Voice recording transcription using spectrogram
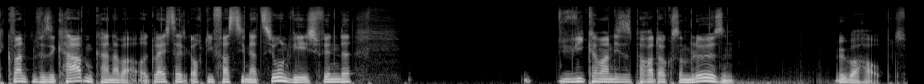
die Quantenphysik haben kann, aber gleichzeitig auch die Faszination, wie ich finde. Wie kann man dieses Paradoxum lösen? Überhaupt.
